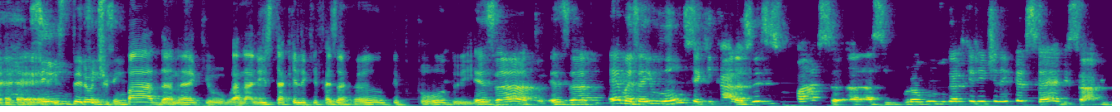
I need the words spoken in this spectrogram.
é, sim, estereotipada, sim, sim. né? Que o analista é aquele que faz aham o tempo todo. E... Exato, exato. É, mas aí o lance é que, cara, às vezes passa, assim, por alguns lugares que a gente nem percebe, sabe?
